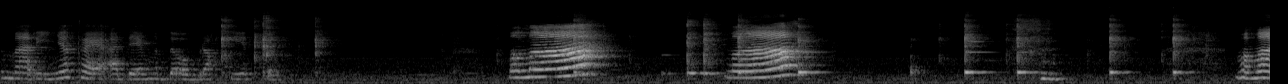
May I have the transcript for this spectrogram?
Lemarinya kayak ada yang ngedobrak gitu. Mama Ma Mama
